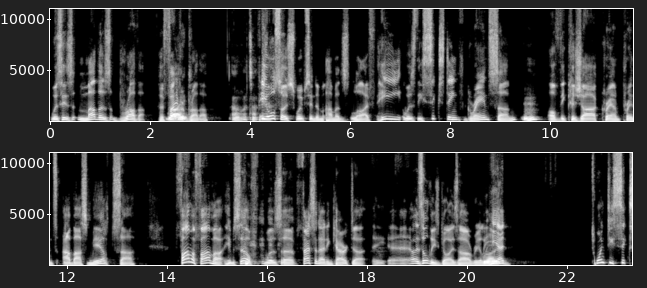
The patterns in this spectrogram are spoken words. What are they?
was his mother's brother, her favorite Right. brother, Oh, that's not. He also swoops into Muhammad's life. He was the 16th grandson Mhm. of the Qajar crown prince Abbas Mirza. Farmer Farmer himself was a fascinating character, He, uh, as all these guys are, really. Right. He had 26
